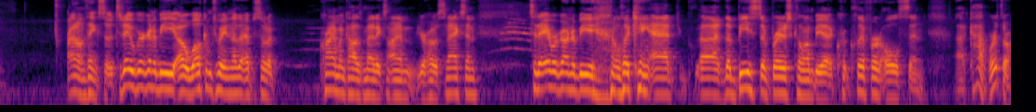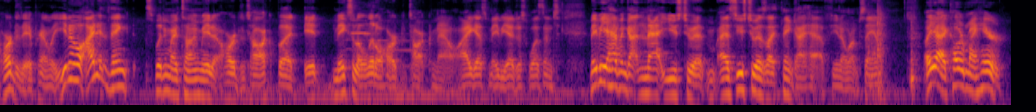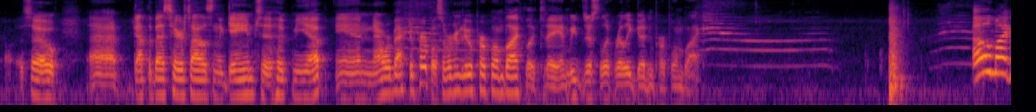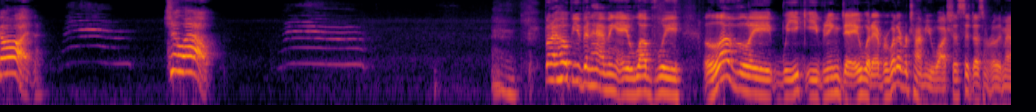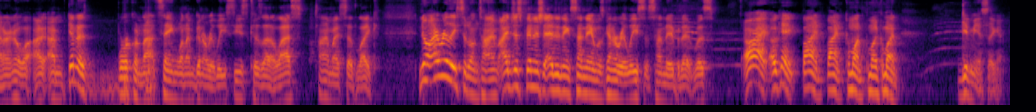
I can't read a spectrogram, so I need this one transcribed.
I don't think so. Today we're gonna be. Oh, welcome to another episode of Crime and Cosmetics. I'm your host Snaxton. Today we're going to be looking at uh, the Beast of British Columbia, Clifford Olson. Uh, God, words are hard today. Apparently, you know, I didn't think splitting my tongue made it hard to talk, but it makes it a little hard to talk now. I guess maybe I just wasn't. Maybe I haven't gotten that used to it, as used to as I think I have. You know what I'm saying? Oh yeah, I colored my hair so, uh, got the best hairstylist in the game to hook me up, and now we're back to purple. So we're gonna do a purple and black look today, and we just look really good in purple and black. Oh my god! Chill out! But I hope you've been having a lovely, lovely week, evening, day, whatever, whatever time you watch this. It doesn't really matter. I know I, I'm gonna work on not saying when I'm to release these because uh, last time I said like, no, I released it on time. I just finished editing Sunday and was to release it Sunday, but it was all right. Okay, fine, fine. Come on, come on, come on. Give me a second.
